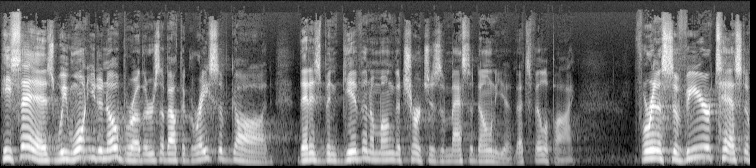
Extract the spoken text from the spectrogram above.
He says, We want you to know, brothers, about the grace of God that has been given among the churches of Macedonia. That's Philippi. For in a severe test of,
